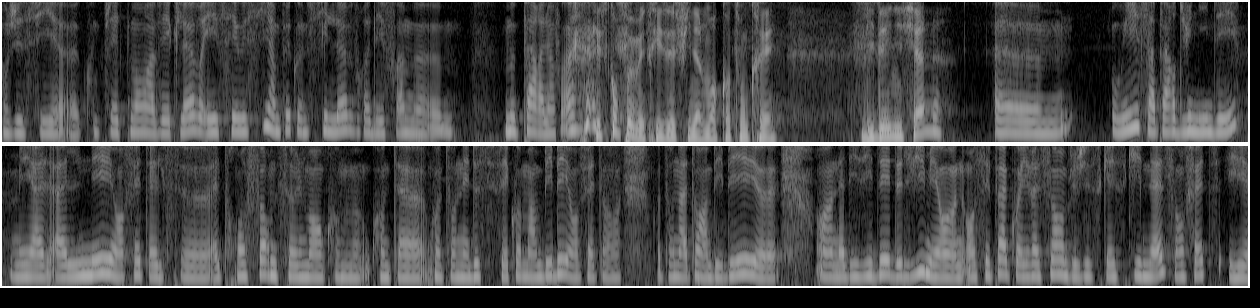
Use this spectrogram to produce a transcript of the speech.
quand je suis euh, complètement avec l'œuvre. Et c'est aussi un peu comme si l'œuvre, des fois, me, me parle. Qu'est-ce qu'on peut maîtriser finalement quand on crée? L'idée initiale? Euh, Oui, ça part d'une idée, mais elle, elle, naît, en fait, elle, se, elle prend forme seulement comme, quand, quand on est dessus. C'est comme un bébé, en fait. quand on attend un bébé, euh, on a des idées de lui, mais on ne sait pas à quoi il ressemble jusqu'à ce qu'il naisse, en fait. Et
